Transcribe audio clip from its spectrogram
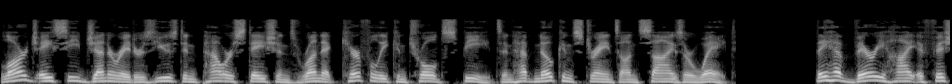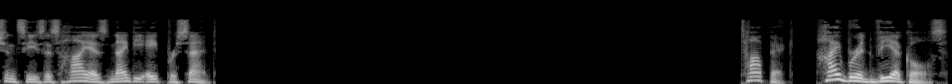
Large AC generators used in power stations run at carefully controlled speeds and have no constraints on size or weight. They have very high efficiencies as high as 98%. Hybrid vehicles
